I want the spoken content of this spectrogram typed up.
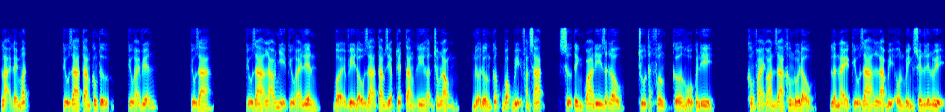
lại gây mất. Cựu gia tam công tử, cựu ái viễn. Cựu gia cựu gia lão nhị cựu ái liên, bởi vì đấu giá tam diệp tuyết tăng ghi hận trong lòng, nửa đường cướp bóc bị phản sát, sự tình qua đi rất lâu, chu thất phương cơ hồ quên đi. Không phải oan gia không đối đầu, lần này cựu gia là bị ôn bình xuyên liên lụy,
